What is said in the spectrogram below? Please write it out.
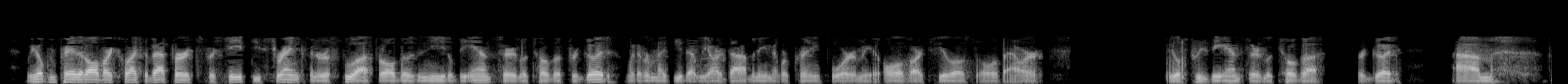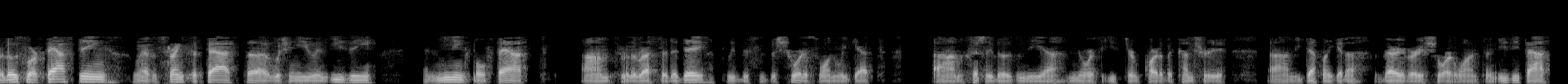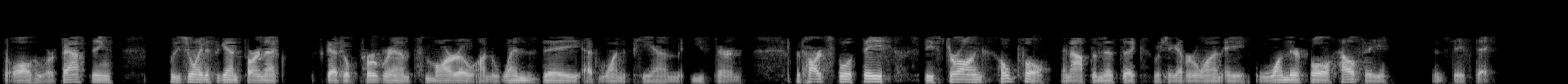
We hope and pray that all of our collective efforts for safety, strength, and refuah for all those in need will be answered, Latova for good, whatever it might be that we are davening, that we're praying for. May all of our tefillos, all of our tefillos please be answered, Latova for good. Um, for those who are fasting, who have the strength to fast, uh, wishing you an easy and meaningful fast um, for the rest of the day. I believe this is the shortest one we get, um, especially those in the uh, northeastern part of the country. Um, you definitely get a very, very short one. So an easy fast to all who are fasting. Please join us again for our next scheduled program tomorrow on Wednesday at 1 p.m. Eastern. With hearts full of faith, stay strong, hopeful, and optimistic. Wishing everyone a wonderful, healthy, and safe day.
